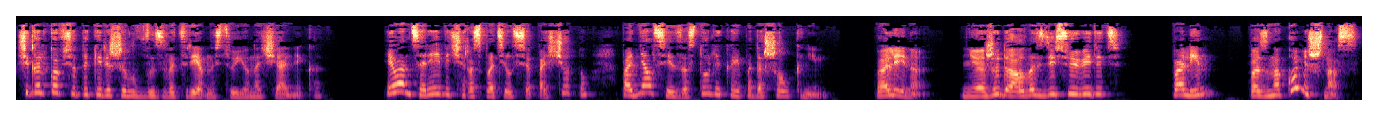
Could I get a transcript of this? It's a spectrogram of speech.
Щегольков все-таки решил вызвать ревность у ее начальника. Иван-царевич расплатился по счету, поднялся из-за столика и подошел к ним. — Полина, не ожидал вас здесь увидеть. — Полин, познакомишь нас?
